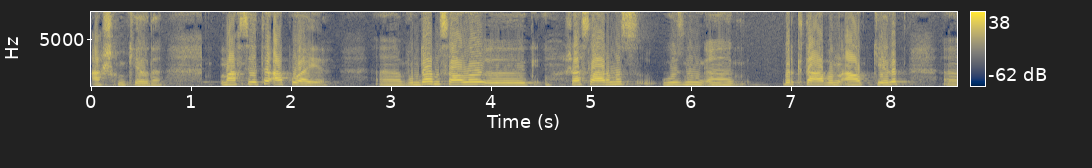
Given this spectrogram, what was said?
ашқым келді. Мақсаты апуайы бұнда мысалы жастарымыз өзінің ә, бір кітабын алып келіп ә,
